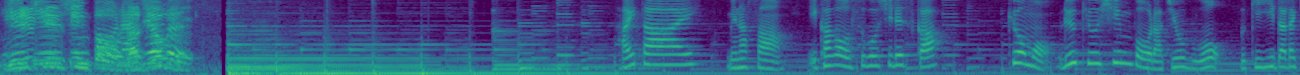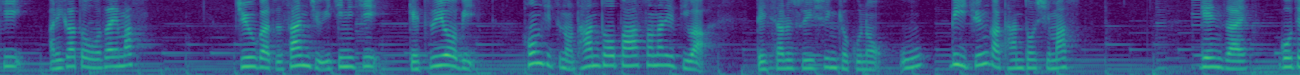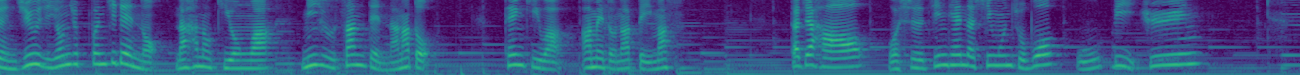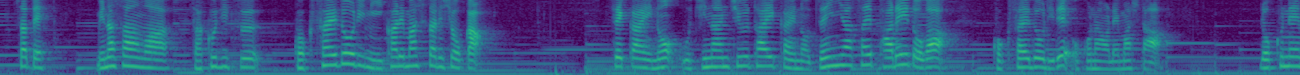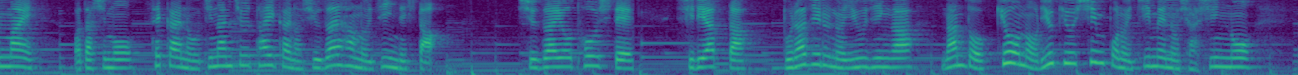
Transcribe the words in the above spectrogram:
琉球新報ラジオ部。はいたい皆さんいかがお過ごしですか？今日も琉球新報ラジオ部をお聞きいただきありがとうございます。10月31日月曜日。本日の担当パーソナリティはデジタル推進局のウ・リージュンが担当します。現在午前10時40分時点の那覇の気温は23.7度。天気は雨となっています。大家好。我是今天的新闻主播吴丽君。さて皆さんは昨日国際通りに行かれましたでしょうか？世界の内南中大会の前夜祭パレードが国際通りで行われました。6年前私も世界の内南中大会の取材班の一員でした。取材を通して知り合ったブラジルの友人がなんと今日の琉球新報の一面の写真の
